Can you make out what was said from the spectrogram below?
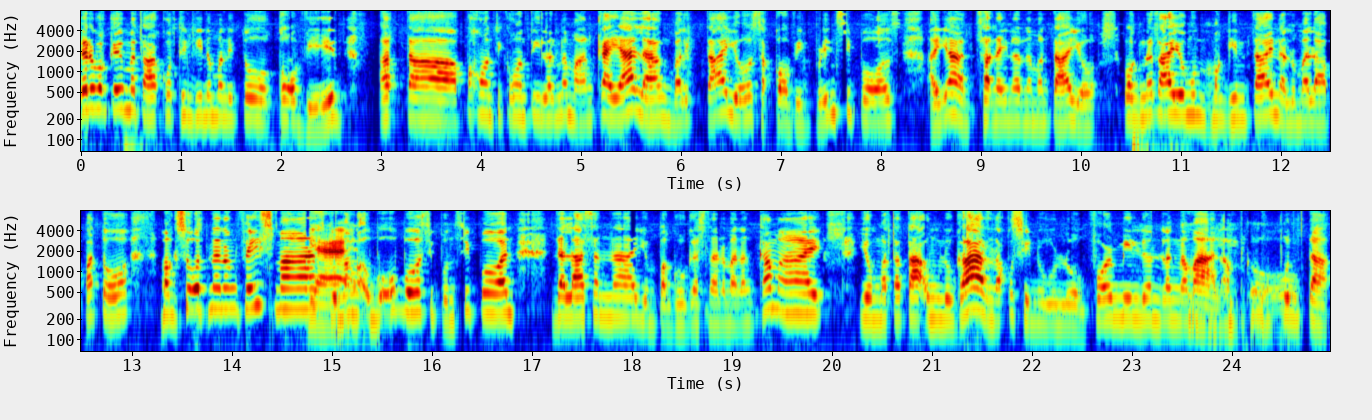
Pero wag kayong matakot, hindi naman ito COVID. At ah, pakonti-konti lang naman. Kaya lang, balik tayo sa COVID principles. Ayan, sanay na naman tayo. Wag na tayong maghintay na lumala pa to. Magsuot na ng face mask. Yes. Yung mga ubo-ubo, sipon-sipon. Dalasan na yung paghugas na naman ng kamay. Yung matataong lugar, naku, sinulog. 4 million lang naman my ang God. pumupunta.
